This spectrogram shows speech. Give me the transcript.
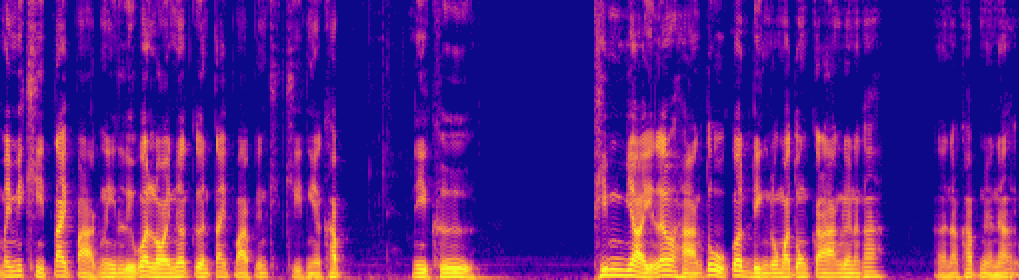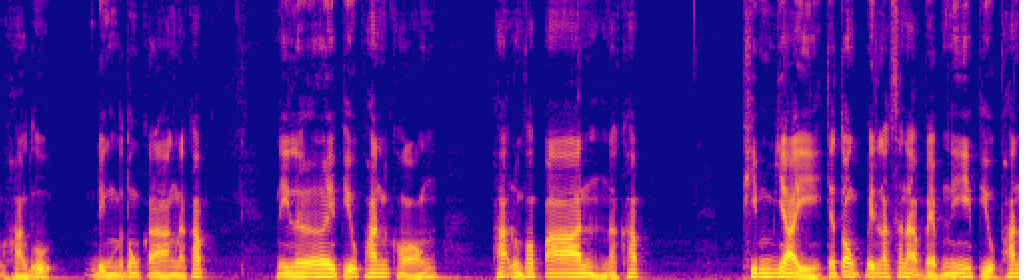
ไม่มีขีดใต้ปากนี่หรือว่ารอยเนื้อเกินใต้ปากเป็นขีดๆเนี่ยครับ นี่คือพิมพ์ใหญ่แล้วหางตู้ก็ดิ่งลงมาตรงกลางเลยนะคะอ่านะครับเนี่ยนะหางตู้ดิ่งมาตรงกลางนะครับ นี่เลยผิวพรรณของพระหลวงพ่อปานนะครับ พิมพ์ใหญ่จะต้องเป็นลักษณะแบบนี้ผิวพรรณ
